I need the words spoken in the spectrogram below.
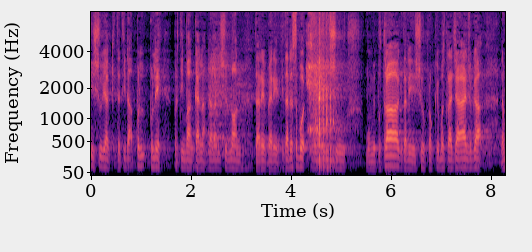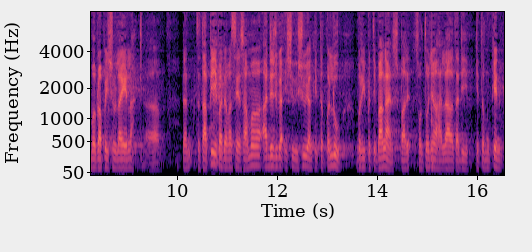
isu yang kita tidak boleh pertimbangkan lah dalam isu non-tarif barrier. Kita ada sebut mengenai isu Bumi Putra, kita ada isu procurement kerajaan juga dan beberapa isu lain lah. Uh, Dan tetapi pada masa yang sama ada juga isu-isu yang kita perlu beri pertimbangan. Contohnya halal tadi kita mungkin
